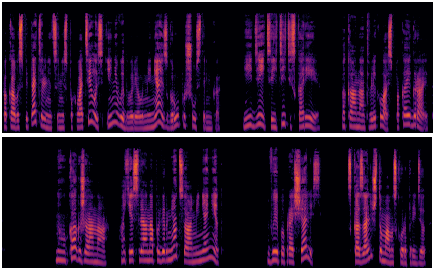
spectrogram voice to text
пока воспитательница не спохватилась и не выдворила меня из группы шустренько. «Идите, идите скорее!» Пока она отвлеклась, пока играет. «Ну как же она? А если она повернется, а меня нет?» «Вы попрощались? Сказали, что мама скоро придет?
